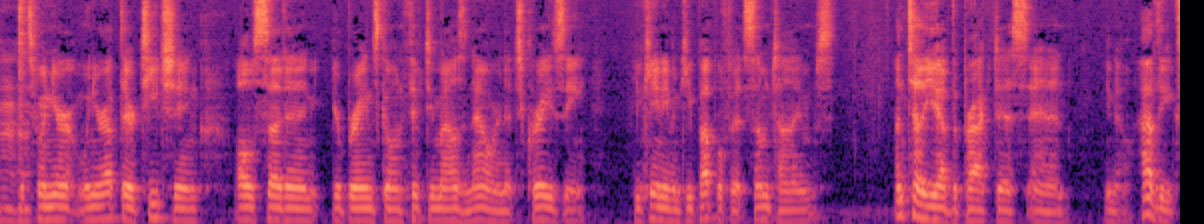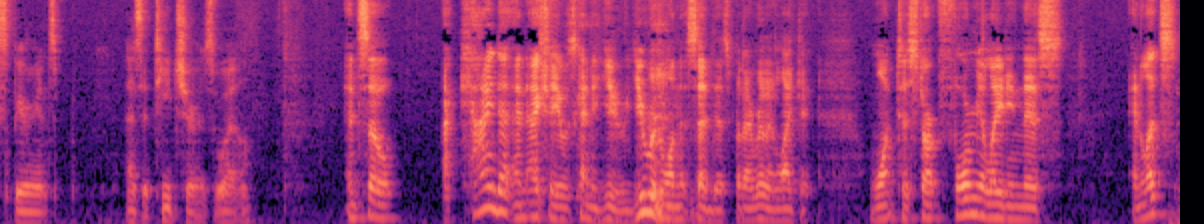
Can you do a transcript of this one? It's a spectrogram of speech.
Mm-hmm. It's when you're when you're up there teaching, all of a sudden your brain's going 50 miles an hour and it's crazy. You can't even keep up with it sometimes until you have the practice and, you know, have the experience as a teacher as well. And so I kind of and actually it was kind of you. You were the one that said this, but I really like it. Want to start formulating this and let's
